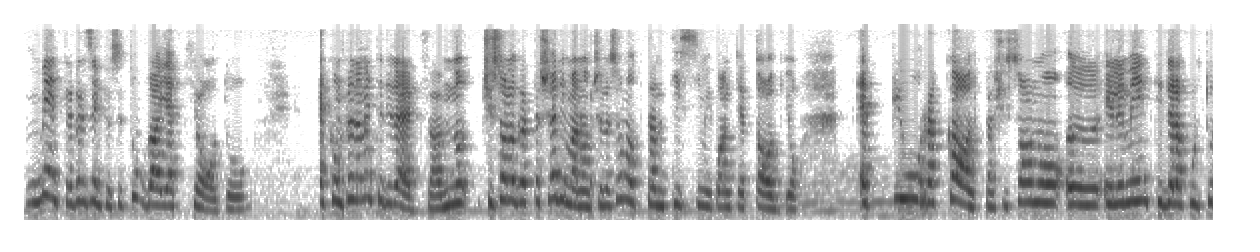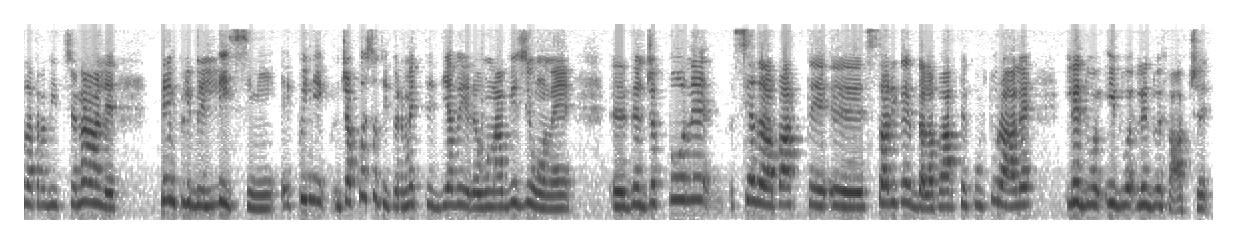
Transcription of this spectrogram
Mentre, per esempio, se tu vai a Kyoto, è completamente diversa. No, ci sono grattacieli, ma non ce ne sono tantissimi quanti a Tokyo. È più raccolta, ci sono eh, elementi della cultura tradizionale, templi bellissimi e quindi già questo ti permette di avere una visione eh, del Giappone sia dalla parte eh, storica che dalla parte culturale, le due, due, le due facce.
